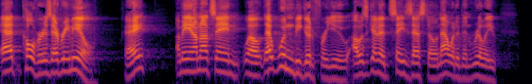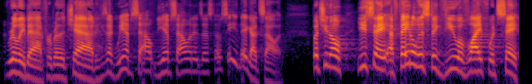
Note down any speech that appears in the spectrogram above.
at Culver's every meal. Okay? I mean, I'm not saying, well, that wouldn't be good for you. I was going to say Zesto, and that would have been really, really bad for Brother Chad. He's like, we have salad. Do you have salad at Zesto? See, they got salad. But you know, you say a fatalistic view of life would say,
